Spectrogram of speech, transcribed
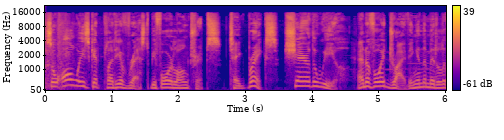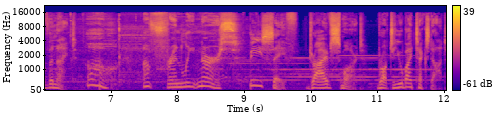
So always get plenty of rest before long trips. Take breaks, share the wheel, and avoid driving in the middle of the night. Oh, a friendly nurse. Be safe. Drive smart. Brought to you by TxDOT.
